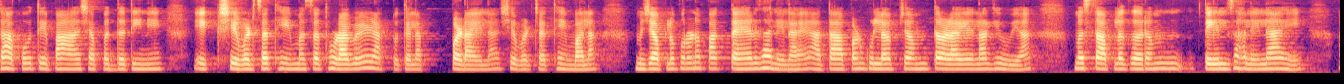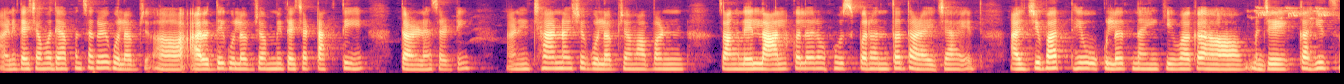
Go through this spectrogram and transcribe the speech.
दाखवते पहा अशा पद्धतीने. एक शेवटचा थेंब असा थोडा वेळ लागतो त्याला पडायला शेवटच्या थेंबाला. म्हणजे आपलं पूर्ण पाक तयार झालेला आहे. आता आपण गुलाबजाम तळायला घेऊया. मस्त आपलं गरम तेल झालेलं आहे. आणि त्याच्यामध्ये आपण सगळे गुलाबजा अर्धे गुलाबजाम मी त्याच्यात टाकते तळण्यासाठी. आणि छान असे गुलाबजाम आपण चांगले लाल कलर होसपर्यंत तळायचे आहेत. अजिबात हे उकलत नाही किंवा का म्हणजे काहीच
